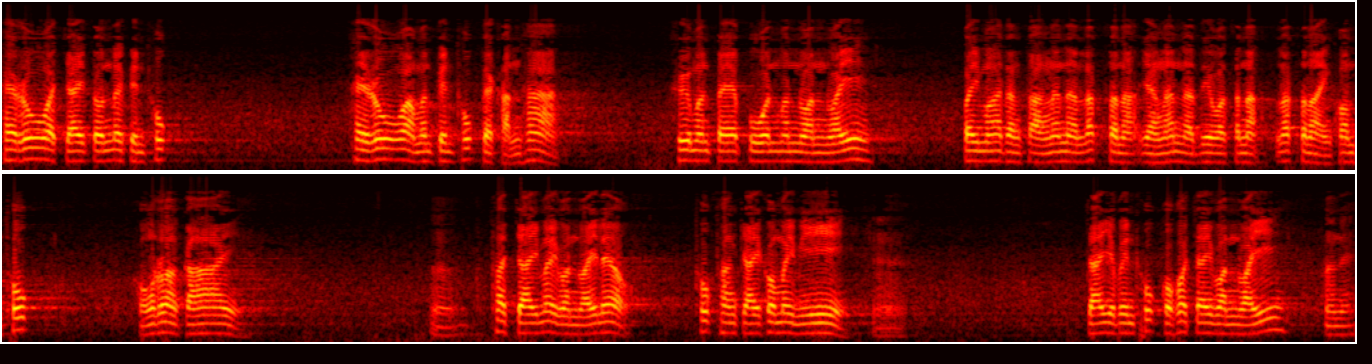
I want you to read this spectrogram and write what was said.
ให้รู้ว่าใจตนไม่เป็นทุกข์ ให้รู้ว่ามันเป็นทุกข์แต่ขันห้า คือมันแปรปวนมันวันไหวไปมาต่าง ๆ นั้นนะลักษณะอย่างนั้นนะเดวสนะลักษณะแห่งความทุกข์ของร่างกายถ้าใจไม่วันไหวแล้ว ทุกข์ทางใจก็ไม่มี ใจจะเป็นทุกข์ก็เพราะใจวันไหวนั่นเอง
